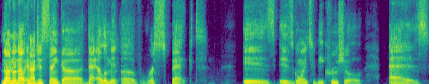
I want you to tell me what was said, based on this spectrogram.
No, no, no. And I just think uh that element of respect is is going to be crucial as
